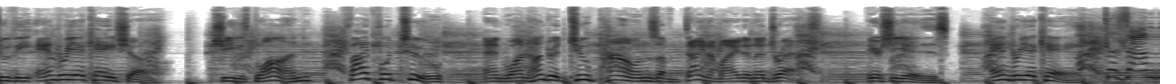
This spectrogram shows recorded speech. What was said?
to the Andrea Kaye Show. She's blonde, five foot two, and 102 pounds of dynamite in a dress. Here she is, Andrea Kaye. Cause I'm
